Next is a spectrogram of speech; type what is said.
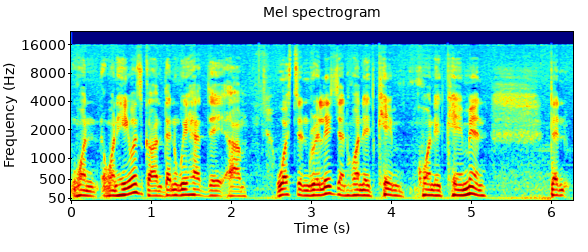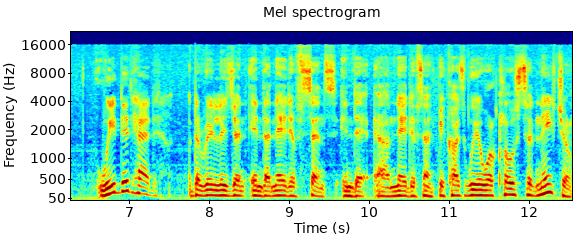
when, when he was gone, then we had the um, Western religion when it came, when it came in, then we did had the religion in the native sense, in the uh, native sense, because we were close to nature.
